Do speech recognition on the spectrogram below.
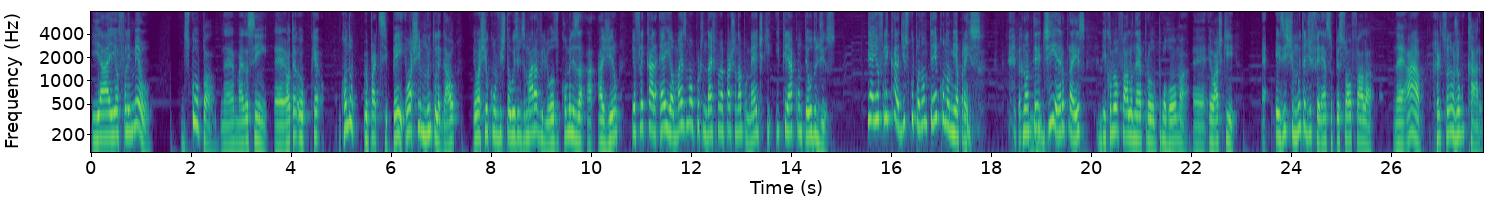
E aí eu falei, meu, desculpa, né? Mas assim, é, eu até, eu, quando eu participei, eu achei muito legal. Eu achei o convite da Wizards maravilhoso, como eles agiram. E eu falei, cara, é aí, ó, mais uma oportunidade pra me apaixonar por Magic e criar conteúdo disso. E aí eu falei, cara, desculpa, eu não tenho economia pra isso. Eu não tenho dinheiro pra isso. E como eu falo, né, pro, pro Roma, é, eu acho que é, existe muita diferença. O pessoal fala, né, ah, Hearthstone é um jogo caro.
